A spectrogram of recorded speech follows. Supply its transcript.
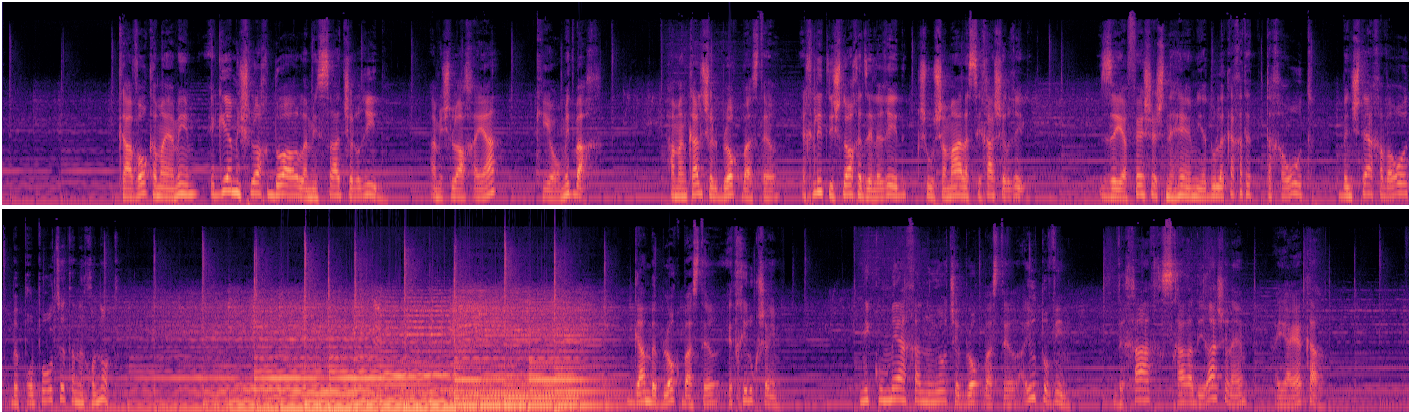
כעבור כמה ימים הגיע משלוח דואר למשרד של ריד. המשלוח היה כיור מטבח. המנכ"ל של בלוקבאסטר החליט לשלוח את זה לריד כשהוא שמע על השיחה של ריד. זה יפה ששניהם ידעו לקחת את התחרות בין שתי החברות בפרופורציות הנכונות. גם בבלוקבאסטר התחילו קשיים. מיקומי החנויות של בלוקבאסטר היו טובים, וכך שכר הדירה שלהם היה יקר.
